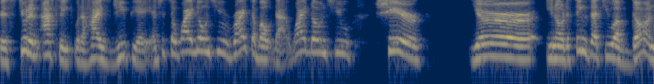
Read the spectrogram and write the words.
the student athlete with the highest GPA. And she said, why don't you write about that? Why don't you share your, you know, the things that you have done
